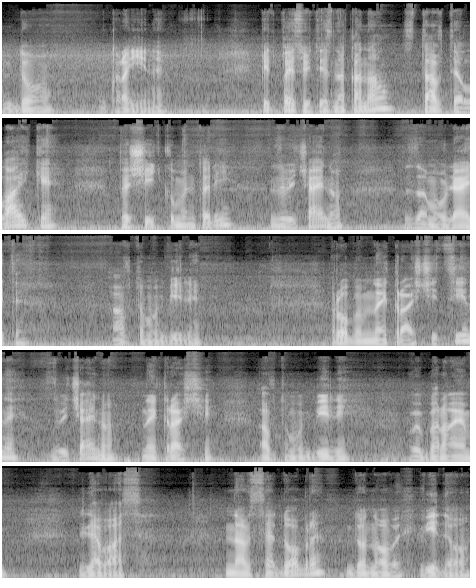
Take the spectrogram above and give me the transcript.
до України. Підписуйтесь на канал, ставте лайки, пишіть коментарі. Звичайно, замовляйте автомобілі. Робимо найкращі ціни, звичайно, найкращі автомобілі вибираємо для вас. На все добре, до нових відео.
